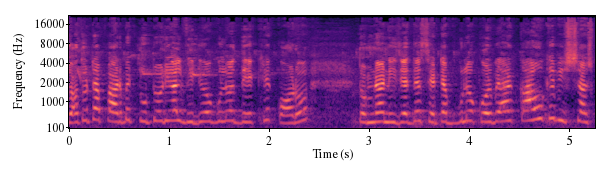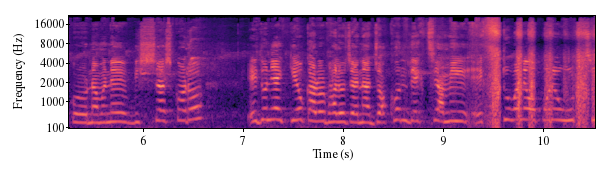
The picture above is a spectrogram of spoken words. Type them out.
যতটা পারবে টুটোরিয়াল ভিডিওগুলো দেখে করো। তোমরা নিজেদের সেট করবে, আর কাউকে বিশ্বাস করো না মানে বিশ্বাস করো এই দুনিয়ায় কেউ কারোর ভালো চায় না। যখন দেখছি আমি একটু মানে ওপরে উঠছি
